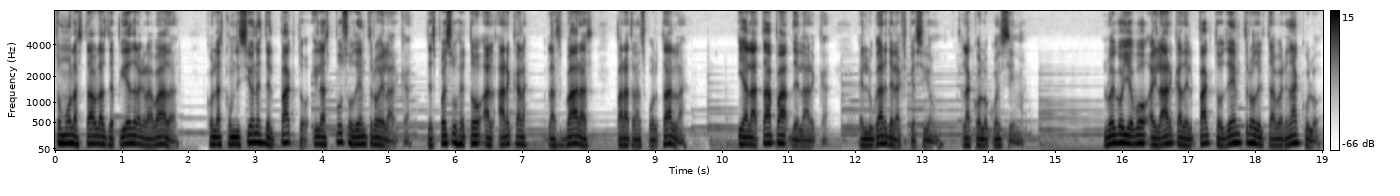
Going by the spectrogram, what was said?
tomó las tablas de piedra grabada con las condiciones del pacto y las puso dentro del arca. Después sujetó al arca las varas para transportarla y a la tapa del arca, el lugar de la expiación, la colocó encima. Luego llevó el arca del pacto dentro del tabernáculo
